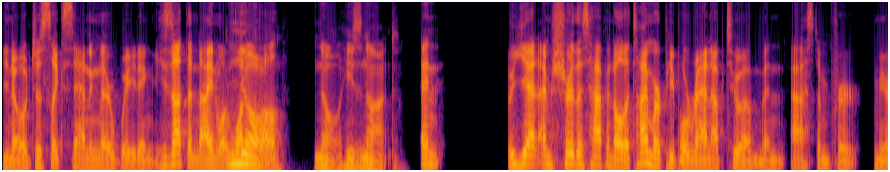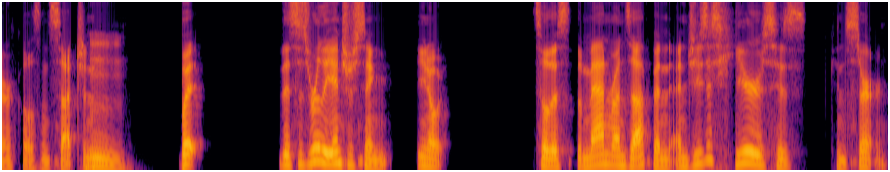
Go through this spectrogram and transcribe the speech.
You know, just like standing there waiting. He's not the nine one one no, call. no, he's not. And yet, I'm sure this happened all the time where people ran up to him and asked him for miracles and such. And Mm. But this is really interesting. You know, so this the man runs up and and Jesus hears his concern.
